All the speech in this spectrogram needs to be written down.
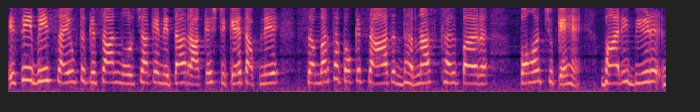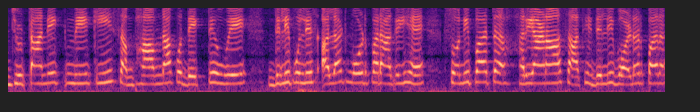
इसी बीच संयुक्त किसान मोर्चा के नेता राकेश टिकैत अपने समर्थकों के साथ धरना स्थल पर पहुँच चुके हैं। भारी भीड़ जुटाने ने की संभावना को देखते हुए दिल्ली पुलिस अलर्ट मोड पर आ गई है। सोनीपत, हरियाणा, साथ ही दिल्ली बॉर्डर पर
